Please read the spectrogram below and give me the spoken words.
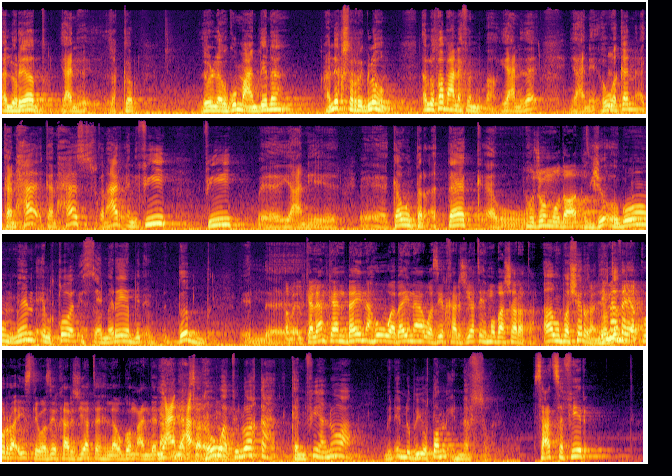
قال له رياض يعني ذكر دول لو جم عندنا هنكسر رجلهم. قال له طبعا يا فندم آه، يعني ده يعني هو كان كان كان حاسس وكان عارف إن في في آه، يعني counter attack أو هجوم مضاد. هجوم من القوى الاستعمارية ضد طب الكلام كان بينه وبين وزير خارجيته مباشرة. آه مباشرة. لماذا يقول رئيس لوزير خارجيته لو جم عندنا يعني هو في الواقع كان فيها نوع من إنه بيطمئن نفسه. سعادة السفير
